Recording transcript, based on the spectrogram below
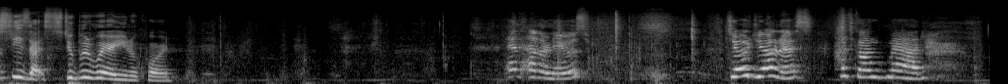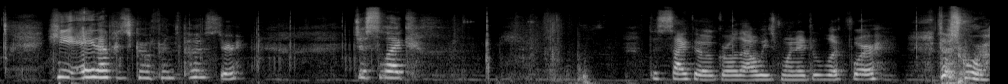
See is that stupid wear unicorn. Other news, Joe Jonas has gone mad. He ate up his girlfriend's poster. Just like the psycho girl that always wanted to look for the squirrel.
